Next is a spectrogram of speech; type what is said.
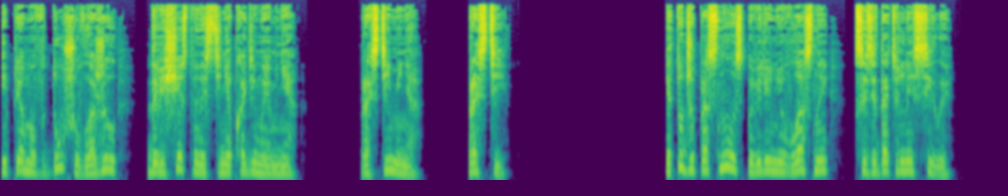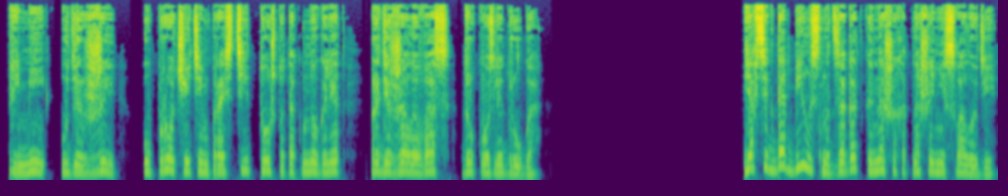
и прямо в душу вложил до вещественности необходимое мне. «Прости меня, прости». Я тут же проснулась по велению властной созидательной силы прими, удержи, упрочь этим прости то, что так много лет продержало вас друг возле друга. Я всегда билась над загадкой наших отношений с Володей.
